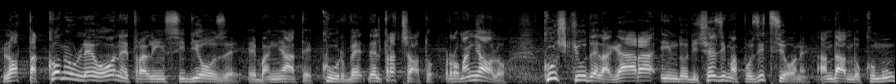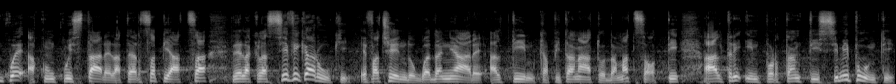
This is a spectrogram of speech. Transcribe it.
lotta come un leone tra le insidiose e bagnate curve del tracciato romagnolo. Kush chiude la gara in dodicesima posizione, andando comunque a conquistare la terza piazza nella classifica rookie e facendo guadagnare al team capitanato da Mazzotti altri importantissimi punti.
